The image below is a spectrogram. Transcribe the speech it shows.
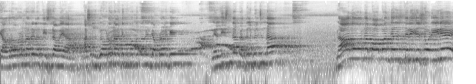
ఎవరెవరు ఉన్నారో ఇలా తీసుకురావయ్యా. అసలు నువ్వెవడో నాకు ఎంతమంది ఉన్నారని చెప్పడానికి? నిలదీసిందా పెద్దలు పిలిచిందా? నాలో ఉన్న పాపం తెలిసి తెలియజేసిన వాడు ఈయనే.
